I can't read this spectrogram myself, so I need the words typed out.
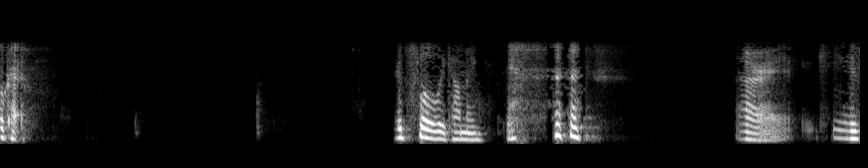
Okay. It's slowly coming. All right. Keys.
